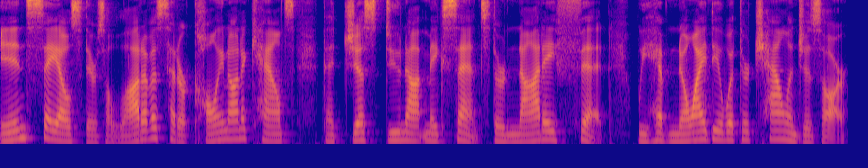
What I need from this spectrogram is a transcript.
In sales, there's a lot of us that are calling on accounts that just do not make sense. They're not a fit. We have no idea what their challenges are.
